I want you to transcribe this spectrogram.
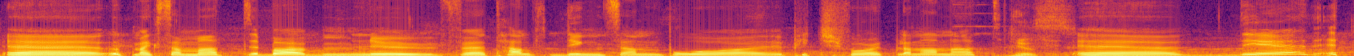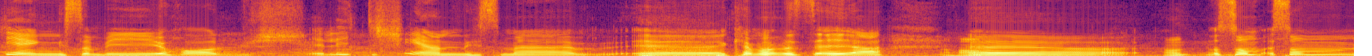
Eh, uppmärksammat bara nu för ett halvt dygn sedan på Pitchfork bland annat. Yes. Eh, det är ett gäng som vi har lite tjänis med kan man väl säga. Och som som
